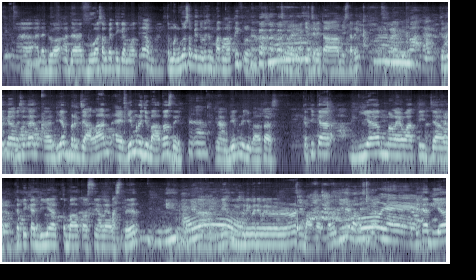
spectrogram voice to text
eh, ada dua ada dua sampai tiga motif. Ya, temen gue sampai nulis empat motif loh. Bikin cerita misteri. Ketika misalkan eh, dia berjalan, eh dia menuju Baltos nih. Nah dia menuju Baltos. Ketika dia melewati jalan, ketika dia ke Baltosnya lewat Master, nah dia gini gini gini gini Baltos. Kalau dia Baltos Oh, iya, iya, iya. Ketika dia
